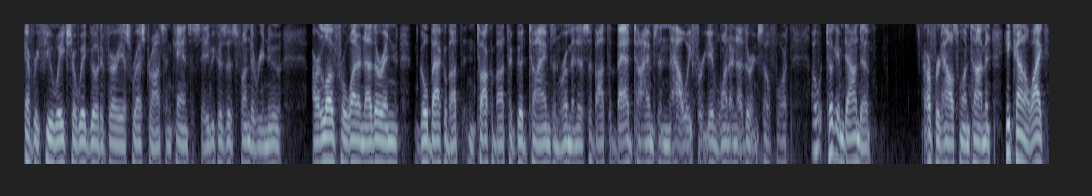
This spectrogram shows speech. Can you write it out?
every few weeks, or we'd go to various restaurants in Kansas City because it was fun to renew our love for one another and go back about and talk about the good times and reminisce about the bad times and how we forgive one another and so forth. I took him down to Hereford House one time, and he kind of liked.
